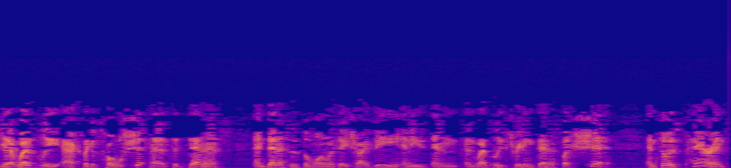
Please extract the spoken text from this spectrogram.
Yeah, Wesley acts like a total shithead to Dennis, and Dennis is the one with HIV, and he's and and Wesley's treating Dennis like shit, and so his parents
